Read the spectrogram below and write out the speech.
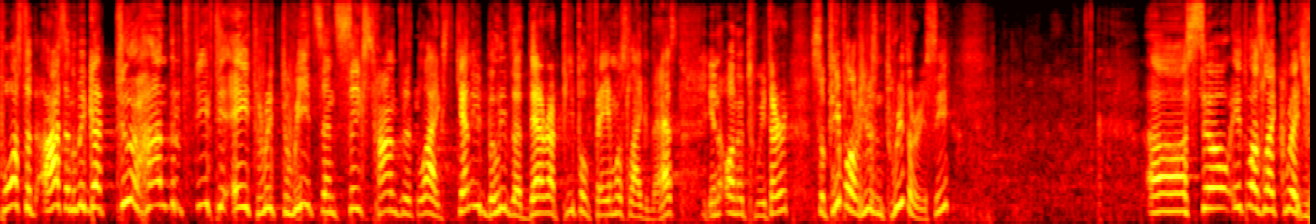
posted us and we got 258 retweets and 600 likes. Can you believe that there are people famous like that in, on a Twitter? So people are using Twitter, you see? Uh, so it was like crazy.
